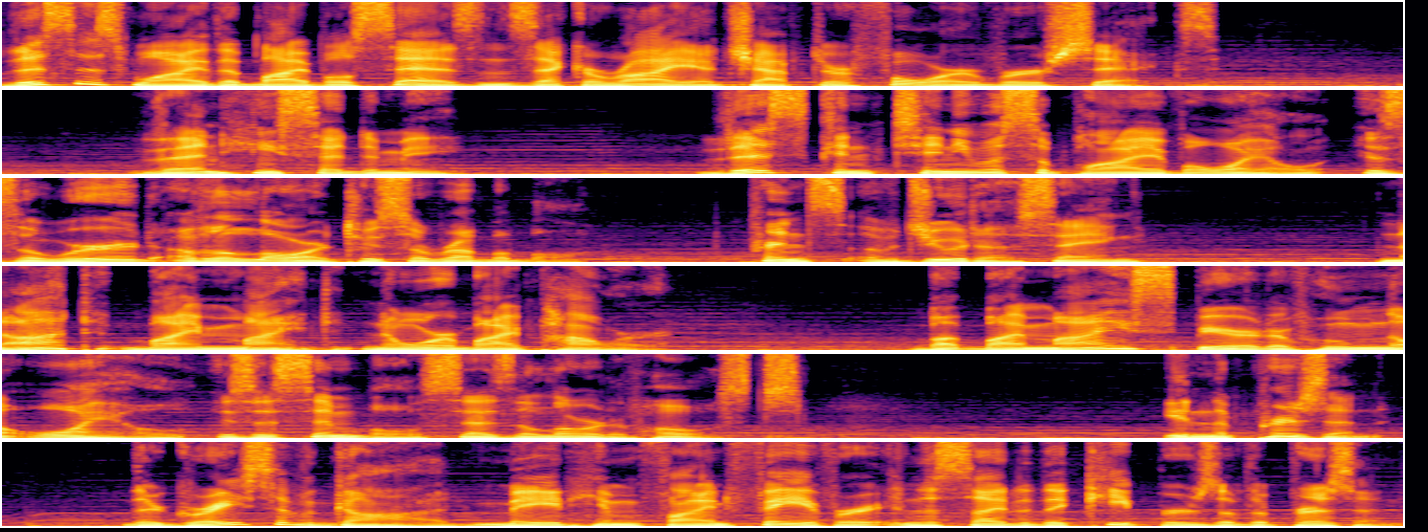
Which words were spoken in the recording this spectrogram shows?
This is why the Bible says in Zechariah chapter 4 verse 6, Then he said to me, This continuous supply of oil is the word of the Lord to Zerubbabel, prince of Judah, saying, not by might nor by power, but by my Spirit of whom the oil is a symbol, says the Lord of hosts. In the prison, the grace of God made him find favor in the sight of the keepers of the prison.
